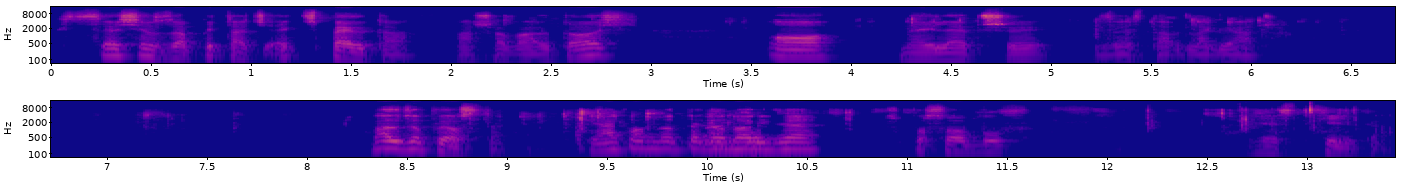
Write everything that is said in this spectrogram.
chce się zapytać eksperta, nasza wartość, o najlepszy zestaw dla gracza. Bardzo proste. Jak on do tego dojdzie? Sposobów jest kilka.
